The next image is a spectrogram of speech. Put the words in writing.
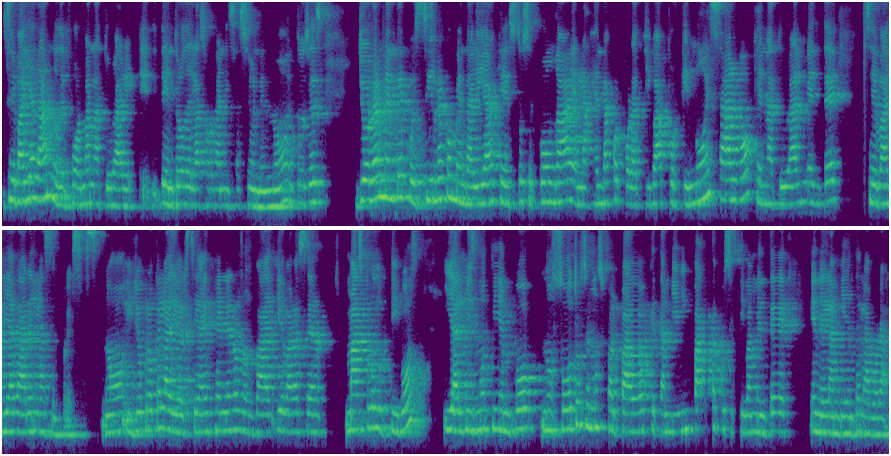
se vaya dando de forma natural eh, dentro de las organizaciones, ¿no? Entonces, yo realmente pues sí recomendaría que esto se ponga en la agenda corporativa porque no es algo que naturalmente se vaya a dar en las empresas, ¿no? Y yo creo que la diversidad de género nos va a llevar a ser más productivos y al mismo tiempo nosotros hemos palpado que también impacta positivamente en el ambiente laboral.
